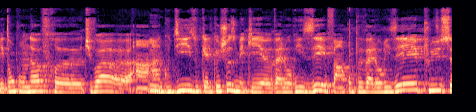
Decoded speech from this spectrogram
et donc on offre tu vois un, un, mm. goodies ou quelque chose mais qui est valorisé enfin qu'on peut valoriser plus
